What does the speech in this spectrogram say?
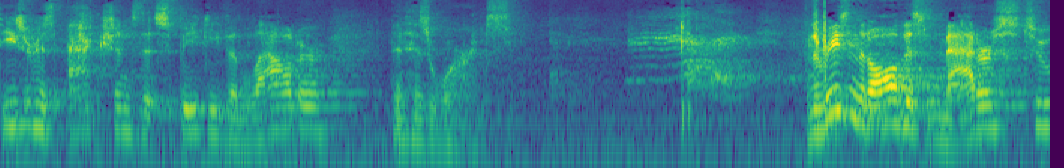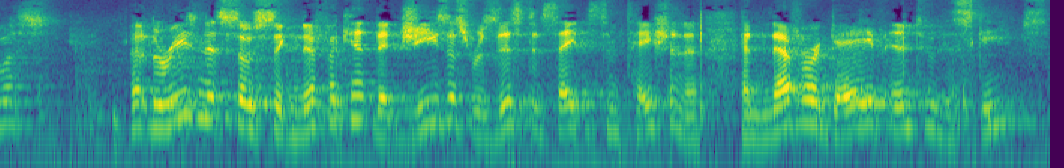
These are his actions that speak even louder than his words. And the reason that all this matters to us, the reason it's so significant that Jesus resisted Satan's temptation and, and never gave into his schemes,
